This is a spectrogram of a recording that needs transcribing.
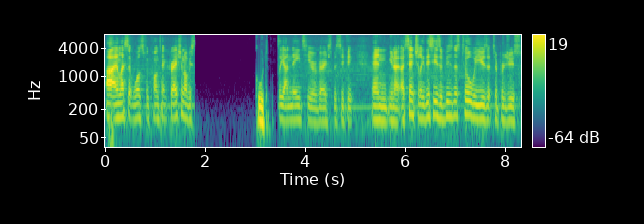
uh, unless it was for content creation. Obviously, Gut. our needs here are very specific. And, you know, essentially this is a business tool. We use it to produce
